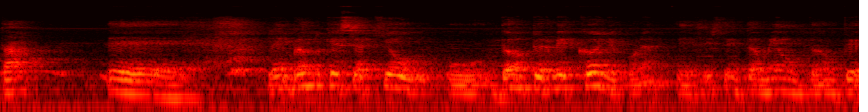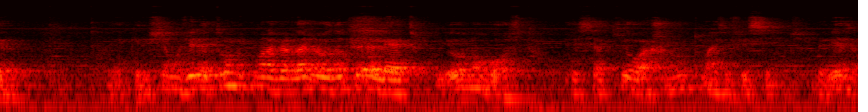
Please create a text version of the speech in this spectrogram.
tá? É... Lembrando que esse aqui é o, o dumper mecânico, né? Existem também um dumper é, que eles chamam de eletrônico, mas na verdade é o dumper elétrico. Eu não gosto. Esse aqui eu acho muito mais eficiente, beleza?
